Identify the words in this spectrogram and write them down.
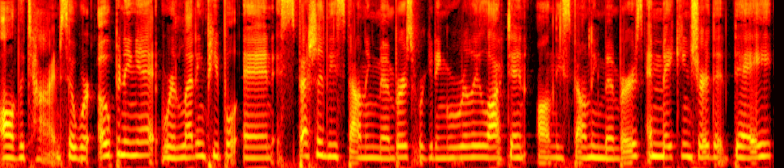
all the time. So we're opening it, we're letting people in, especially these founding members. We're getting really locked in on these founding members and making sure that they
